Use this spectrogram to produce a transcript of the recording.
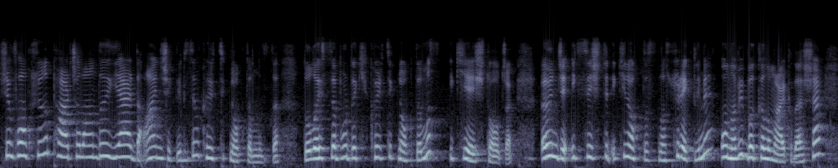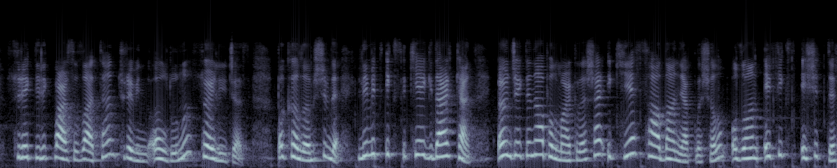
Şimdi fonksiyonun parçalandığı yer de aynı şekilde bizim kritik noktamızdı. Dolayısıyla buradaki kritik noktamız 2'ye eşit olacak. Önce x eşittir 2 noktasına sürekli mi? Ona bir bakalım arkadaşlar. Süreklilik varsa zaten türevin olduğunu söyleyeceğiz. Bakalım şimdi limit x 2'ye giderken öncelikle ne yapalım arkadaşlar? 2'ye sağdan yaklaşalım. O zaman fx eşittir.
